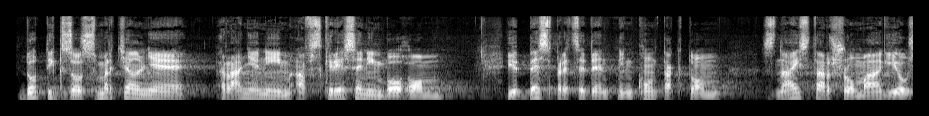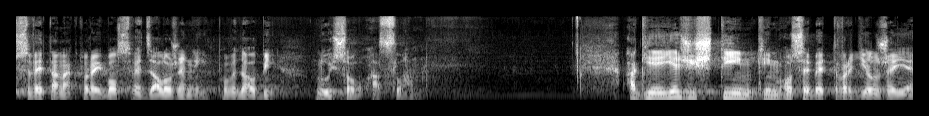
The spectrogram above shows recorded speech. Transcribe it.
Dotyk so smrteľne raneným a vzkrieseným Bohom je bezprecedentným kontaktom s najstaršou mágiou sveta, na ktorej bol svet založený, povedal by Luisov Aslan. Ak je Ježiš tým, kým o sebe tvrdil, že je,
